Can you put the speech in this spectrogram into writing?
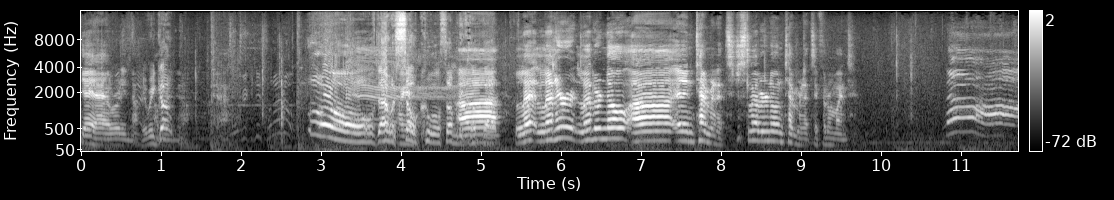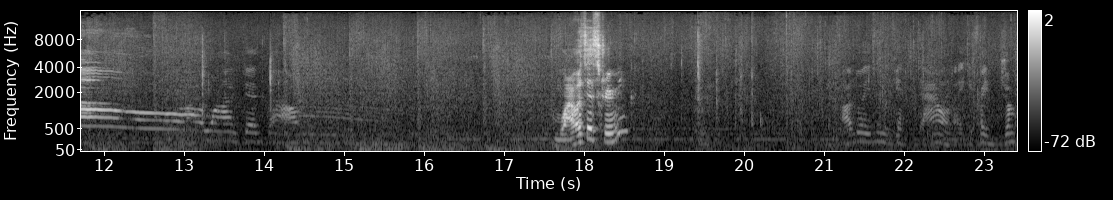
Yeah, yeah, I already know. Here we I go. Yeah. Oh, that was so cool. Somebody Uh, clip let, let her let her know uh, in 10 minutes. Just let her know in 10 minutes if you don't mind. No! I wanted them. Why was it screaming? How do I even get down? I jump.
